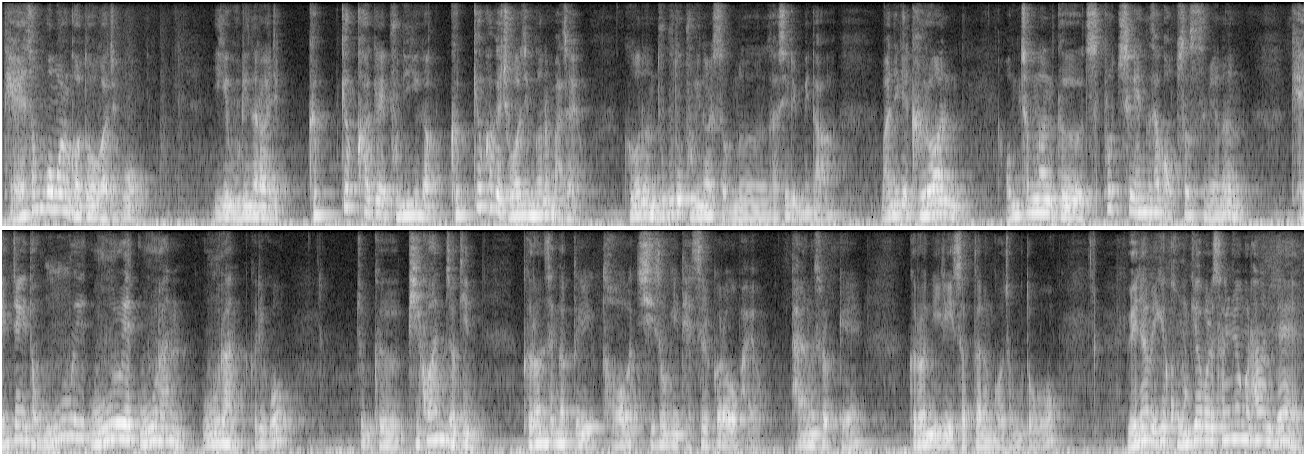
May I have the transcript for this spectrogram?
대성공을 거두어 가지고 이게 우리나라가 이제 급격하게 분위기가 급격하게 좋아진 거는 맞아요. 그거는 누구도 부인할 수 없는 사실입니다. 만약에 그러한 엄청난 그 스포츠 행사가 없었으면은 굉장히 더 우울, 우울, 우울한, 우울한, 그리고 좀 그 비관적인 그런 생각들이 더 지속이 됐을 거라고 봐요. 다양스럽게 그런 일이 있었다는 거 정도. 왜냐하면 이게 공기업을 설명을 하는데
